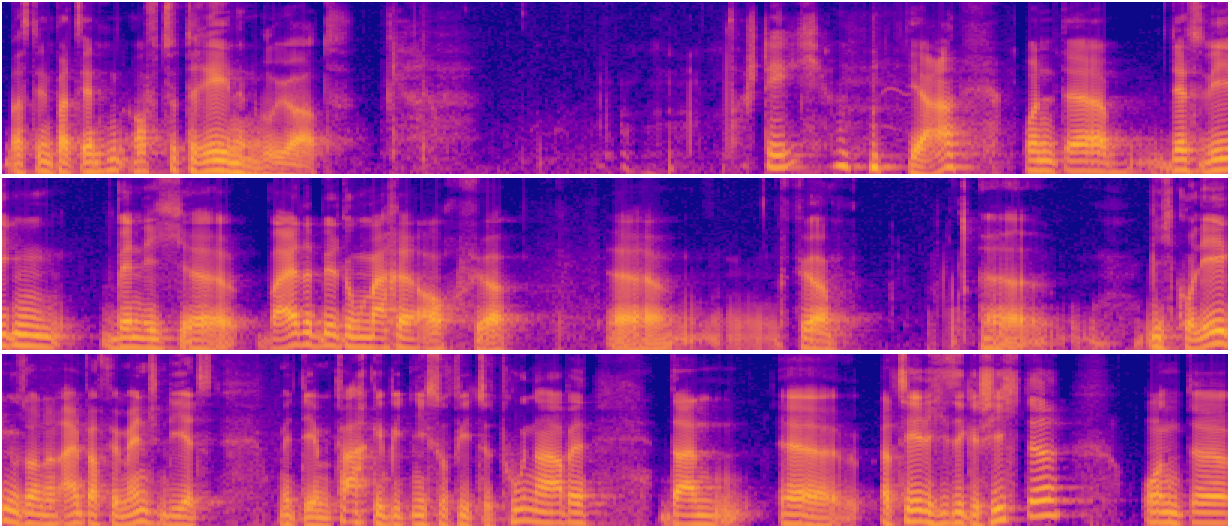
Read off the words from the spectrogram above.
was den Patienten oft zu Tränen rührt. Verstehe ich. Ja, und äh, deswegen, wenn ich äh, Weiterbildung mache, auch für, äh, für äh, nicht Kollegen, sondern einfach für Menschen, die jetzt mit dem Fachgebiet nicht so viel zu tun haben, dann äh, erzähle ich diese Geschichte und äh,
